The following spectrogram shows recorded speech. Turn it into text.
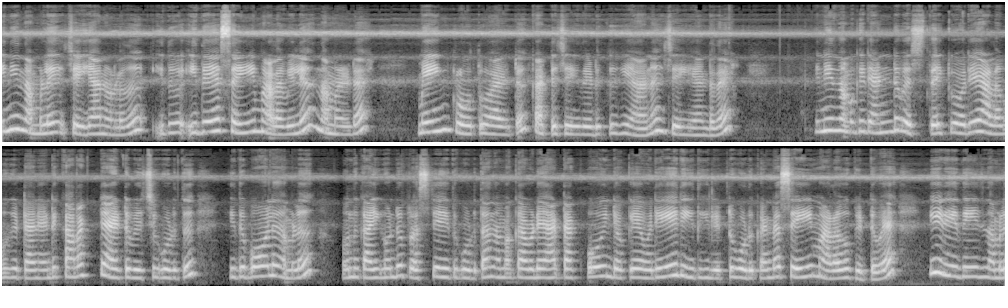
ഇനി നമ്മൾ ചെയ്യാനുള്ളത് ഇത് ഇതേ സെയിം അളവിൽ നമ്മളുടെ മെയിൻ ക്ലോത്തുമായിട്ട് കട്ട് ചെയ്തെടുക്കുകയാണ് ചെയ്യേണ്ടത്. ഇനി നമുക്ക് രണ്ട് വശത്തേക്ക് ഒരേ അളവ് കിട്ടാനായിട്ട് കറക്റ്റായിട്ട് വെച്ച് കൊടുത്ത് ഇതുപോലെ നമ്മൾ ഒന്ന് കൈകൊണ്ട് പ്രസ് ചെയ്ത് കൊടുത്താൽ നമുക്ക് അവിടെ ആ ടക്ക് പോയിന്റ് ഒക്കെ ഒരേ രീതിയിൽ ഇട്ട് കൊടുക്കേണ്ട സെയിം അളവ് കിട്ടുവേ. ഈ രീതിയിൽ നമ്മൾ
